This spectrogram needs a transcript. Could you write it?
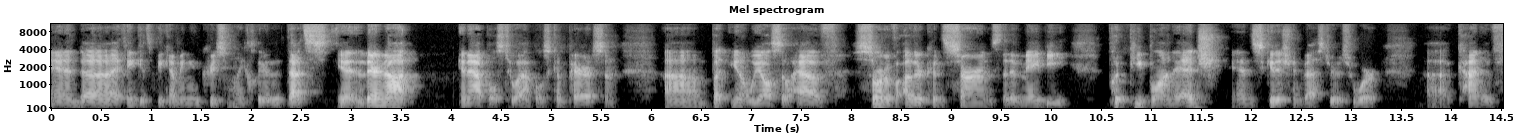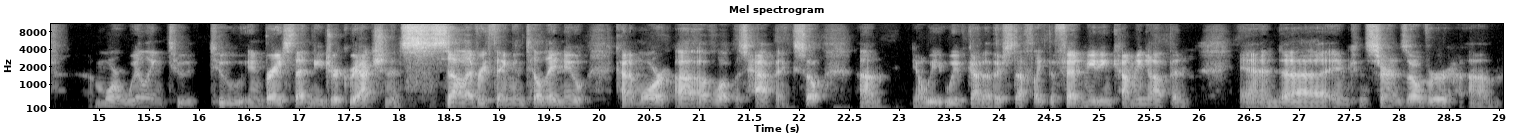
and uh, I think it's becoming increasingly clear that that's they're not an apples to apples comparison. Um, but you know, we also have sort of other concerns that have maybe put people on edge, and skittish investors were uh, kind of more willing to to embrace that knee jerk reaction and sell everything until they knew kind of more uh, of what was happening. So, um, you know, we we've got other stuff like the Fed meeting coming up and and uh, and concerns over um,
